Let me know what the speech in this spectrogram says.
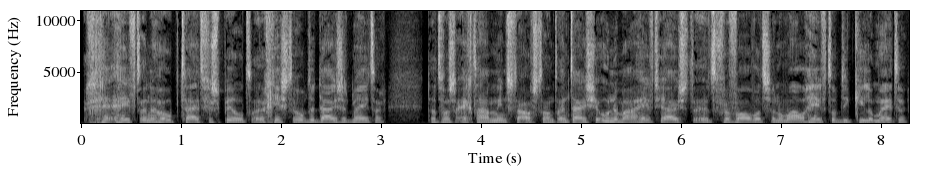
heeft een hoop tijd verspeeld eh, gisteren op de 1000 meter. Dat was echt haar minste afstand. En Thijsje Oenema heeft juist het verval wat ze normaal heeft op die kilometer...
